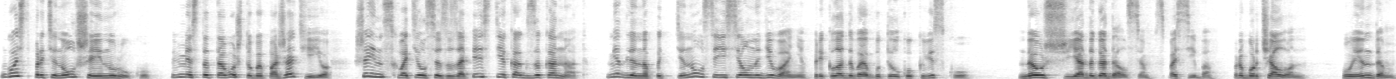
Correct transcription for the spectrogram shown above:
Гость протянул Шейну руку. Вместо того, чтобы пожать ее, Шейн схватился за запястье, как за канат. Медленно подтянулся и сел на диване, прикладывая бутылку к виску. «Да уж, я догадался. Спасибо», – пробурчал он. «Уиндом?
